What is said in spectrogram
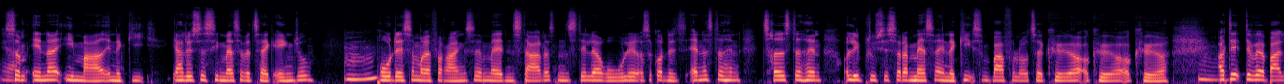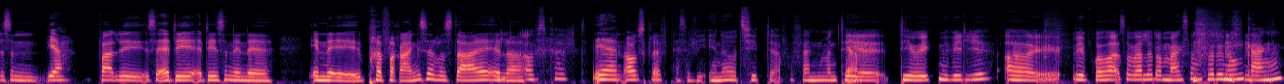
ja. Som ender i meget energi. Jeg har lyst til at sige Massive Attack Angel. Mm. Brug det som reference med, at den starter sådan stille og roligt, og så går den et andet sted hen, tredje sted hen, og lige pludselig så er der masser af energi, som bare får lov til at køre og køre og køre. Mm. Og det, det vil jeg bare lige sådan, ja, bare lige, så er det, er det sådan en, øh, en øh, præference hos dig, eller? Opskrift. Ja, en opskrift. Altså, vi ender jo tit der for fanden, men det, Ja. ja. det er jo ikke med vilje, og øh, vi prøver altså at være lidt opmærksomme på det nogle gange.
